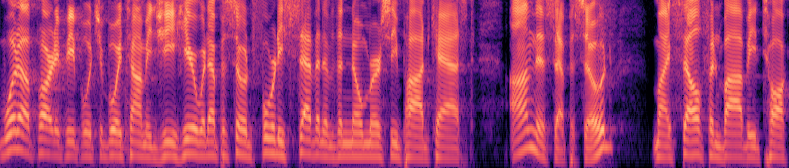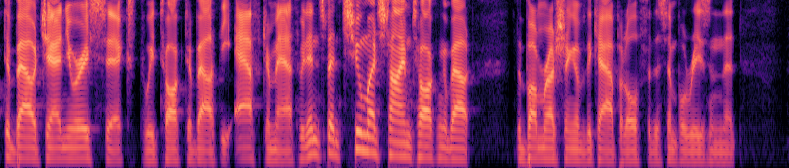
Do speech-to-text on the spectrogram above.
What up, party people? It's your boy Tommy G here with episode 47 of the No Mercy podcast. On this episode, myself and Bobby talked about January 6th. We talked about the aftermath. We didn't spend too much time talking about the bum rushing of the Capitol for the simple reason that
